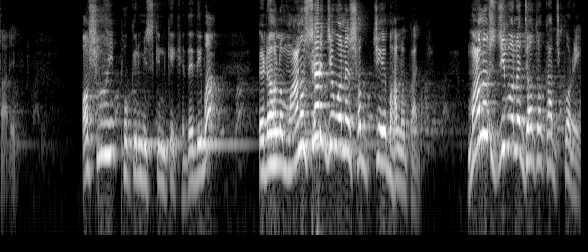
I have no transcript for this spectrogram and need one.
তারিফ। অসহায় ফকির মিসকিনকে খেতে দিবা। এটা হলো মানুষের জীবনে সবচেয়ে ভালো কাজ। মানুষ জীবনে যত কাজ করে,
